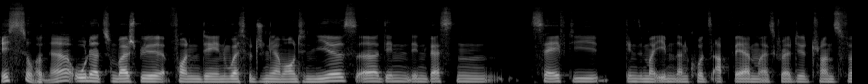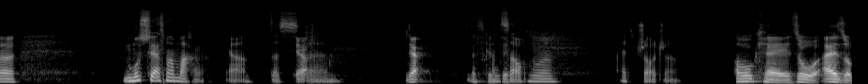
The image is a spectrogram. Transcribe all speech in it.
Ist so, Und, ne? Oder zum Beispiel von den West Virginia Mountaineers, äh, den, den besten Safety, den sie mal eben dann kurz abwerben als Graduate Transfer. Musst du erstmal machen. Ja, das ja, ähm, ja, das kannst du auch nur als Georgia. Okay, so, also,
